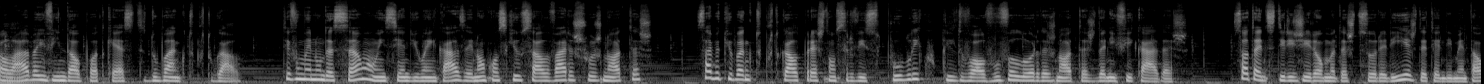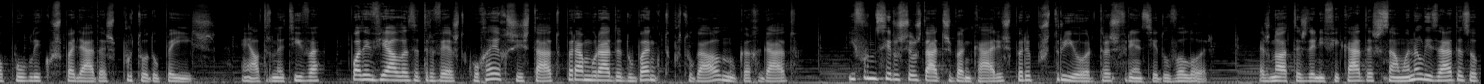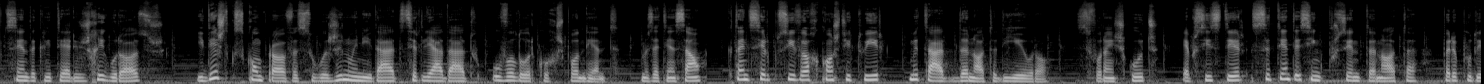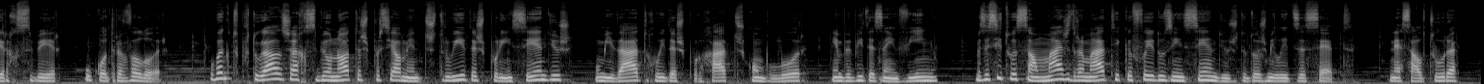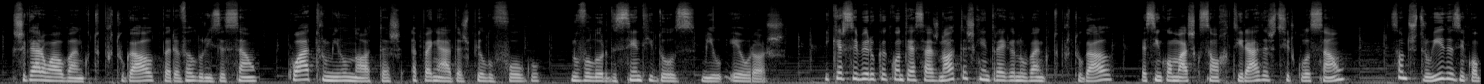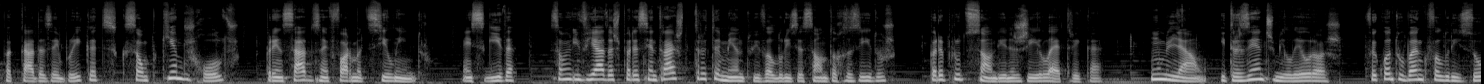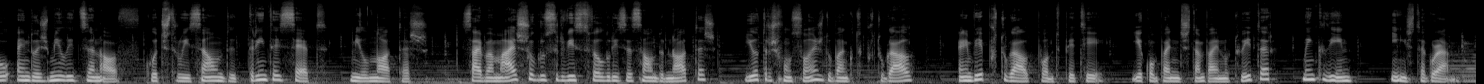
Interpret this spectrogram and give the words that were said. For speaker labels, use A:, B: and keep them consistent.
A: Olá, bem-vindo ao podcast do Banco de Portugal. Teve uma inundação ou um incêndio em casa e não conseguiu salvar as suas notas? Saiba que o Banco de Portugal presta um serviço público que lhe devolve o valor das notas danificadas. Só tem de se dirigir a uma das tesourarias de atendimento ao público espalhadas por todo o país. Em alternativa, pode enviá-las através de correio registado para a morada do Banco de Portugal, no carregado, e fornecer os seus dados bancários para posterior transferência do valor. As notas danificadas são analisadas obedecendo a critérios rigorosos e, desde que se comprove a sua genuinidade, ser-lhe-á dado o valor correspondente. Mas atenção, que tem de ser possível reconstituir metade da nota de euro. Se forem escudos, é preciso ter 75% da nota para poder receber o contravalor. O Banco de Portugal já recebeu notas parcialmente destruídas por incêndios, umidade, ruídas por ratos com bolor, embebidas em vinho, mas a situação mais dramática foi a dos incêndios de 2017. Nessa altura, chegaram ao Banco de Portugal para valorização 4 mil notas apanhadas pelo fogo no valor de 112 mil euros. E quer saber o que acontece às notas que entrega no Banco de Portugal, assim como às que são retiradas de circulação? São destruídas e compactadas em briquettes, que são pequenos rolos prensados em forma de cilindro. Em seguida, são enviadas para centrais de tratamento e valorização de resíduos para a produção de energia elétrica. 1 milhão e 300 mil euros foi quanto o banco valorizou em 2019, com a destruição de 37 mil notas. Saiba mais sobre o serviço de valorização de notas e outras funções do Banco de Portugal em bportugal.pt e acompanhe-nos também no Twitter, LinkedIn e Instagram.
